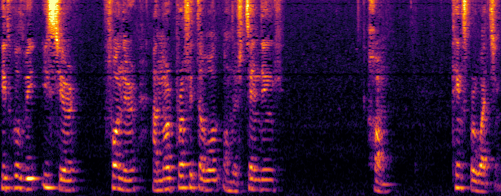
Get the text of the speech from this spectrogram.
it will be easier, funner, and more profitable understanding home. Thanks for watching.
